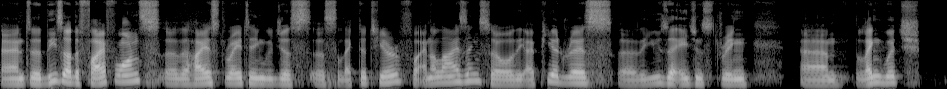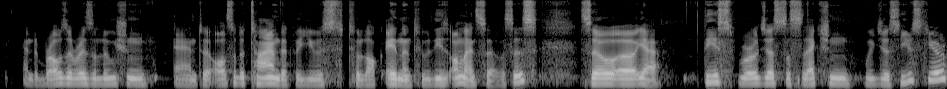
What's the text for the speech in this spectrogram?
And uh, these are the five ones, uh, the highest rating we just uh, selected here for analyzing. So the IP address, uh, the user agent string, um, the language, and the browser resolution, and uh, also the time that we use to log in into these online services. So uh, yeah, these were just a selection we just used here.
